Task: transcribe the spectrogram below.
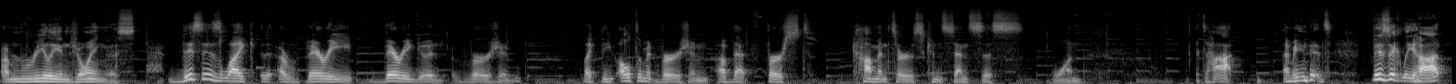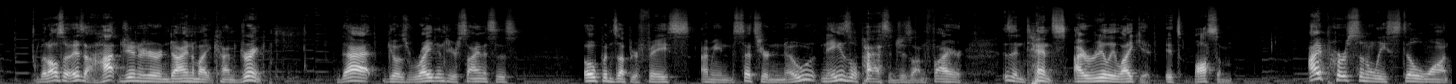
I'm really enjoying this. This is like a very, very good version, like the ultimate version of that first commenters consensus one. It's hot. I mean, it's physically hot, but also it's a hot ginger and dynamite kind of drink. That goes right into your sinuses, opens up your face. I mean, sets your no nasal passages on fire. This is intense. I really like it. It's awesome. I personally still want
